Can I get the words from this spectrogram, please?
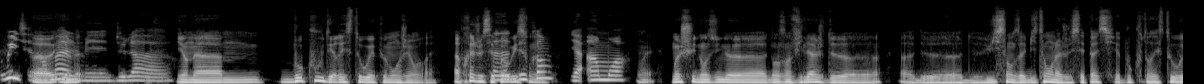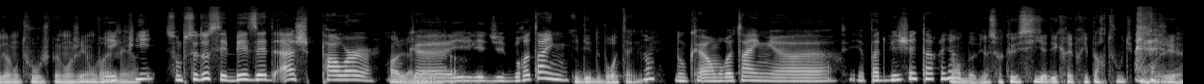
Oui, c'est Euh, normal, il y en a- mais de là. il y en a hum, beaucoup des restos où elle peut manger en vrai. Après, je sais Ça pas où ils sont. quand Il y a un mois. Ouais. Moi, je suis dans une euh, dans un village de, euh, euh, de de 800 habitants. Là, je sais pas s'il y a beaucoup de restos aux alentours où je peux manger en Il vrai. est mais, euh, écrit, son pseudo c'est BZH Power. Oh là Donc, là euh, là. il est du Bretagne. idée de Bretagne. Non Donc, en Bretagne, il n'y a pas de végétarien. Non, bah bien sûr que si, il y a des crêperies partout. Tu peux manger,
